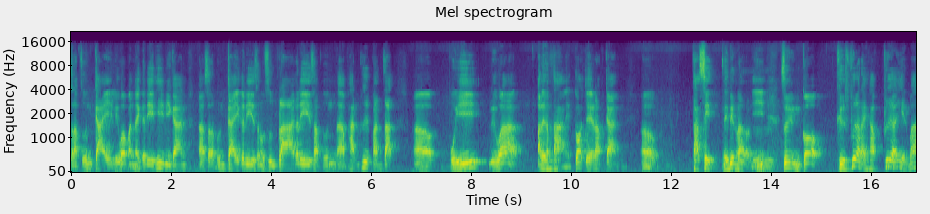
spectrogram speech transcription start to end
สนับสนุนไก่ หรือว่าวันไหนก็ดีที่มีการสนับสนุนไก่ก็ดีสนับสนุนปลาก็ดีสนับสนุนพันธุ์พืชพันธุ์สัตว์ปุ๋ยหรือว่าอะไรต่างๆเนี่ยก็จะได้รับการตัดสิทธิ์ในเรื่องราวเหล่านี้ ซึ่งก็คือเพื่ออะไรครับเพื่อให้เห็นว่า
